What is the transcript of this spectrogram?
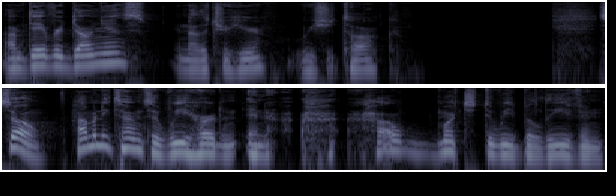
I'm David Donez, and now that you're here, we should talk. So, how many times have we heard and, and how much do we believe in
